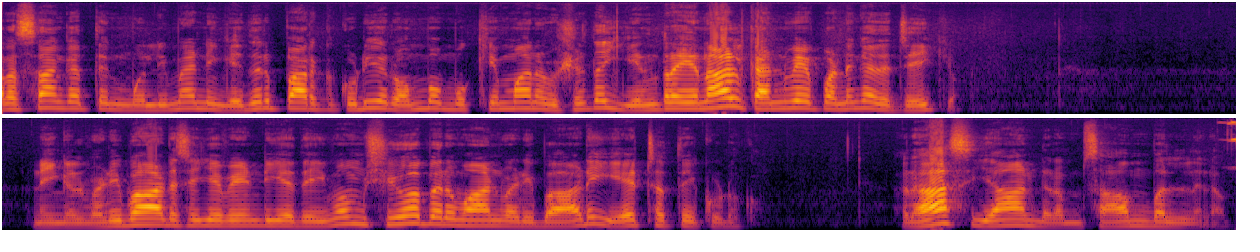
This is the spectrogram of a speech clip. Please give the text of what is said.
அரசாங்கத்தின் மூலியமாக நீங்கள் எதிர்பார்க்கக்கூடிய ரொம்ப முக்கியமான விஷயத்தை இன்றைய நாள் கன்வே பண்ணுங்கள் அது ஜெயிக்கும். நீங்கள் வழிபாடு செய்ய வேண்டிய தெய்வம் சிவபெருமான் வழிபாடு ஏற்றத்தை கொடுக்கும். ராசியா நிறம் சாம்பல் நிறம்.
